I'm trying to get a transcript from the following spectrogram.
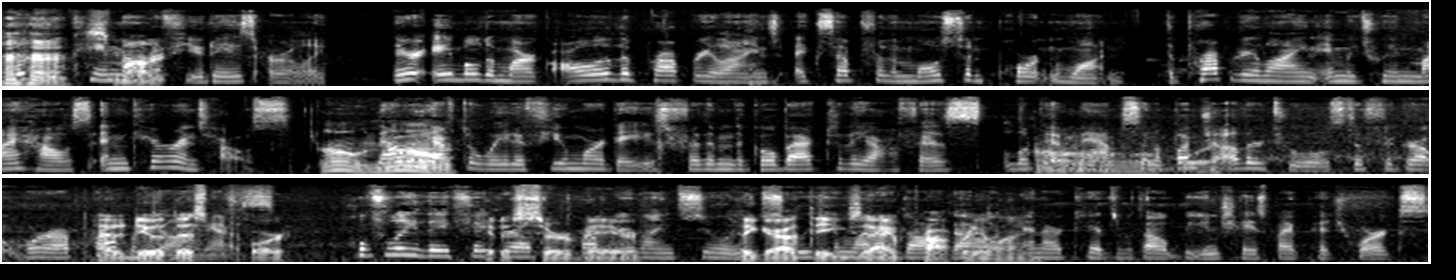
Look who came out a few days early. They're able to mark all of the property lines except for the most important one the property line in between my house and Karen's house. Oh Now no. we have to wait a few more days for them to go back to the office, look at maps, and Oh, a bunch boy. of other tools to figure out where our property line is. Had to property deal with this is. before. Hopefully they figure a out surveyor, the property line soon, figure so out we the can let our exact dog property out line. and our kids without being chased by pitchforks.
